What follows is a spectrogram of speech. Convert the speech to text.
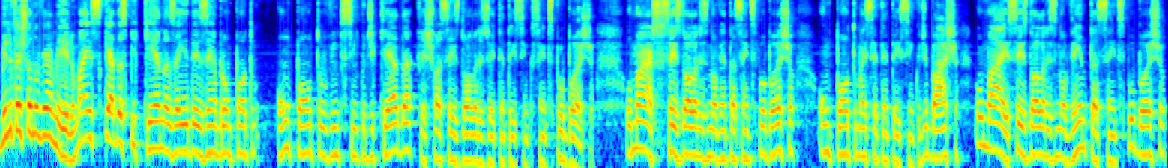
Milho fechou no vermelho, mas quedas pequenas aí, dezembro 1,25 de queda, fechou a 6 dólares e 85 centos por bushel. O março, 6 dólares e 90 centos por bushel, 1 ponto mais 75 de baixa. O maio, 6 dólares e 90 centos por bushel,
